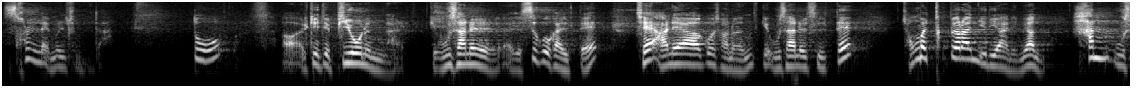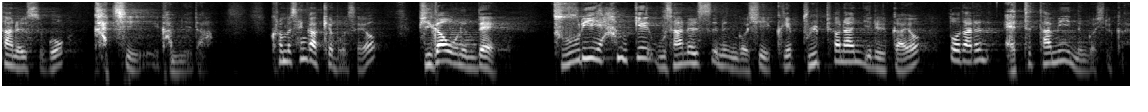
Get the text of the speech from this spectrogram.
설렘을 줍니다. 또 어, 이렇게 이제 비 오는 날 우산을 쓰고 갈 때 제 아내하고 저는 우산을 쓸 때 정말 특별한 일이 아니면 한 우산을 쓰고 같이 갑니다. 그러면 생각해 보세요. 비가 오는데 둘이 함께 우산을 쓰는 것이 그게 불편한 일일까요? 또 다른 애틋함이 있는 것일까요?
